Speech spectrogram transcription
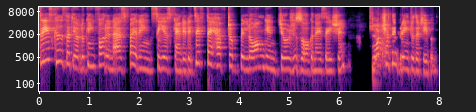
Three skills that you're looking for in aspiring CS candidates, if they have to belong in George's organization, yeah. what should they bring to the table?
